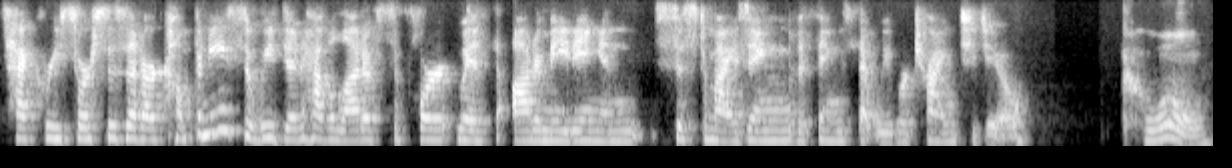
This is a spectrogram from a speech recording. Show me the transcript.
tech resources at our company. So we did have a lot of support with automating and systemizing the things that we were trying to do. Cool.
